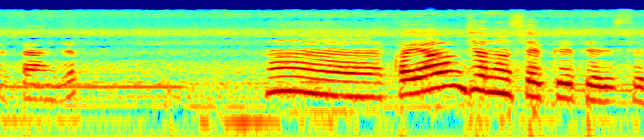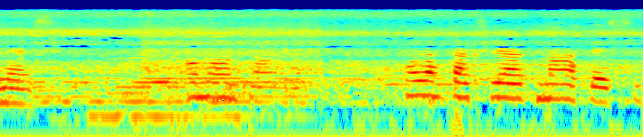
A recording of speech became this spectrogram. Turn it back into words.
Efendim? Ha, Kaya amcanın sekreterisiniz. Aman tanrım. Allah taksiratını affetsin.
